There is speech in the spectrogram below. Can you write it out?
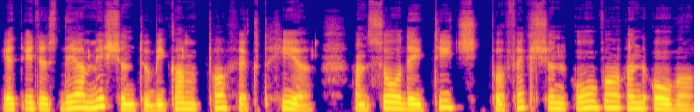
Yet it is their mission to become perfect here, and so they teach perfection over and over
